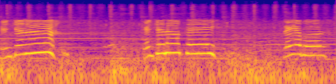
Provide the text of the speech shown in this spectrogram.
괜찮아. 괜찮아, 오케이. 플레이어볼.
